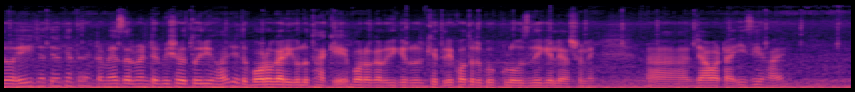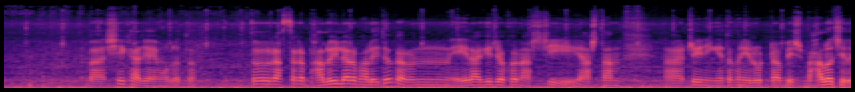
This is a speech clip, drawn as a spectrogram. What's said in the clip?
তো এই জাতীয় ক্ষেত্রে একটা মেজারমেন্টের বিষয় তৈরি হয়, যেহেতু বড় গাড়িগুলো থাকে। বড় গাড়িগুলোর ক্ষেত্রে কতটুকু ক্লোজলি গেলে আসলে যাওয়াটা ইজি হয় বা শেখা যায় মূলত। তো রাস্তাটা ভালোই লার, ভালোই তো, কারণ এর আগে যখন আসছি, আসতাম ট্রেনিংয়ে তখন এই রোডটা বেশ ভালো ছিল।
